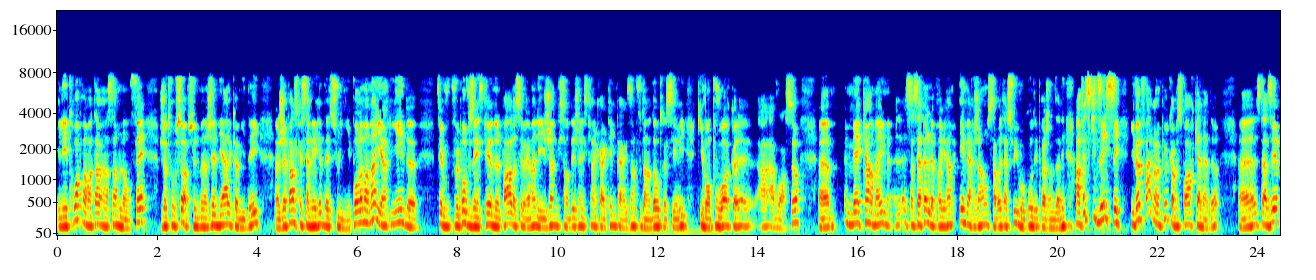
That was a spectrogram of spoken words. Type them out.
et les trois promoteurs ensemble l'ont fait, je trouve ça absolument génial comme idée. Euh, je pense que ça mérite d'être souligné. Pour le moment, il n'y a rien de, vous vous pouvez pas vous inscrire nulle part. C'est vraiment les jeunes qui sont déjà inscrits en karting, par exemple, ou dans d'autres séries qui vont pouvoir avoir ça. Euh, mais quand même, ça s'appelle le programme Émergence. Ça va être à suivre au cours des prochaines années. En fait, ce qu'ils disent, c'est qu'ils veulent faire un peu comme Sport Canada. Euh, c'est-à-dire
